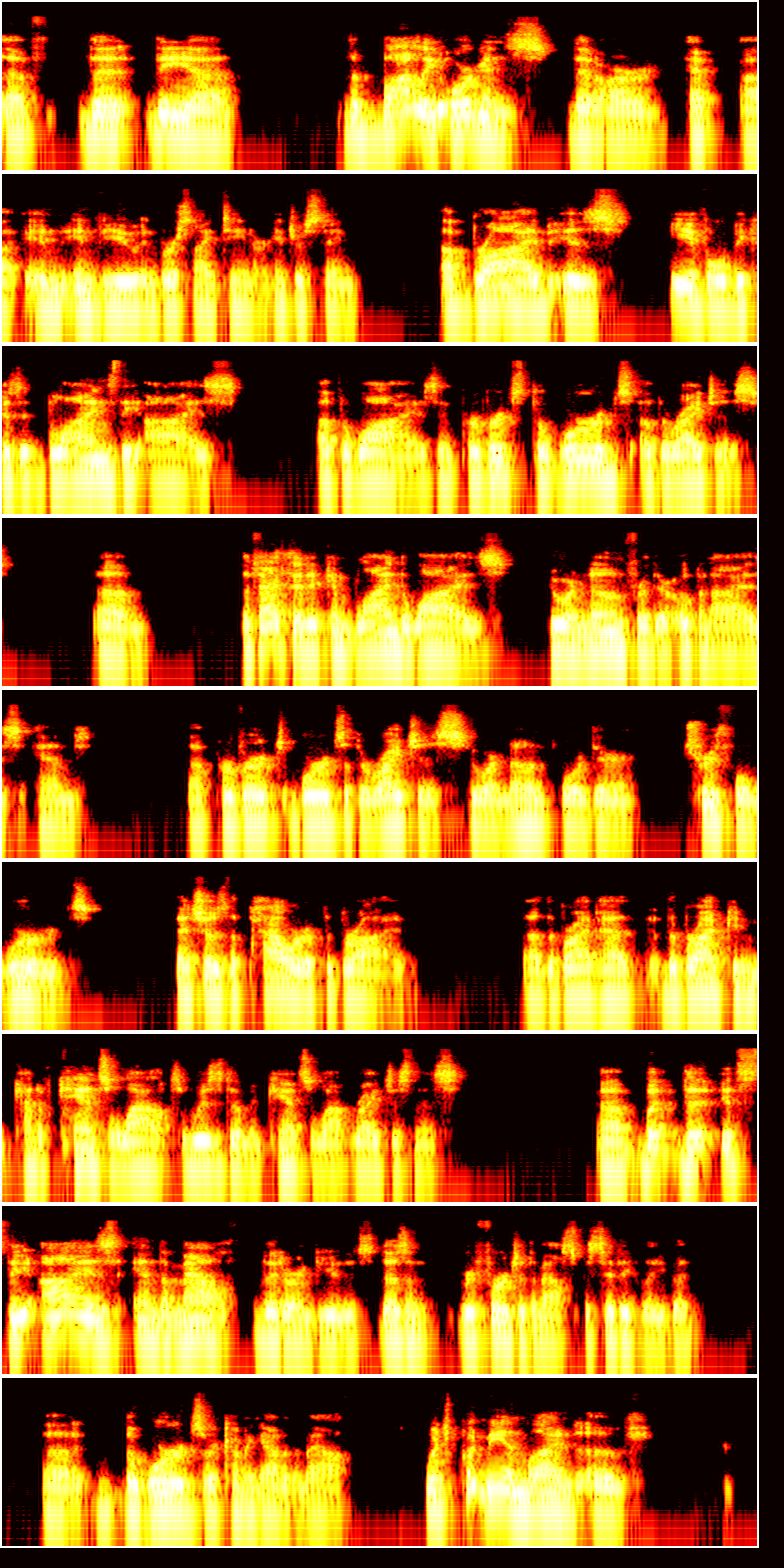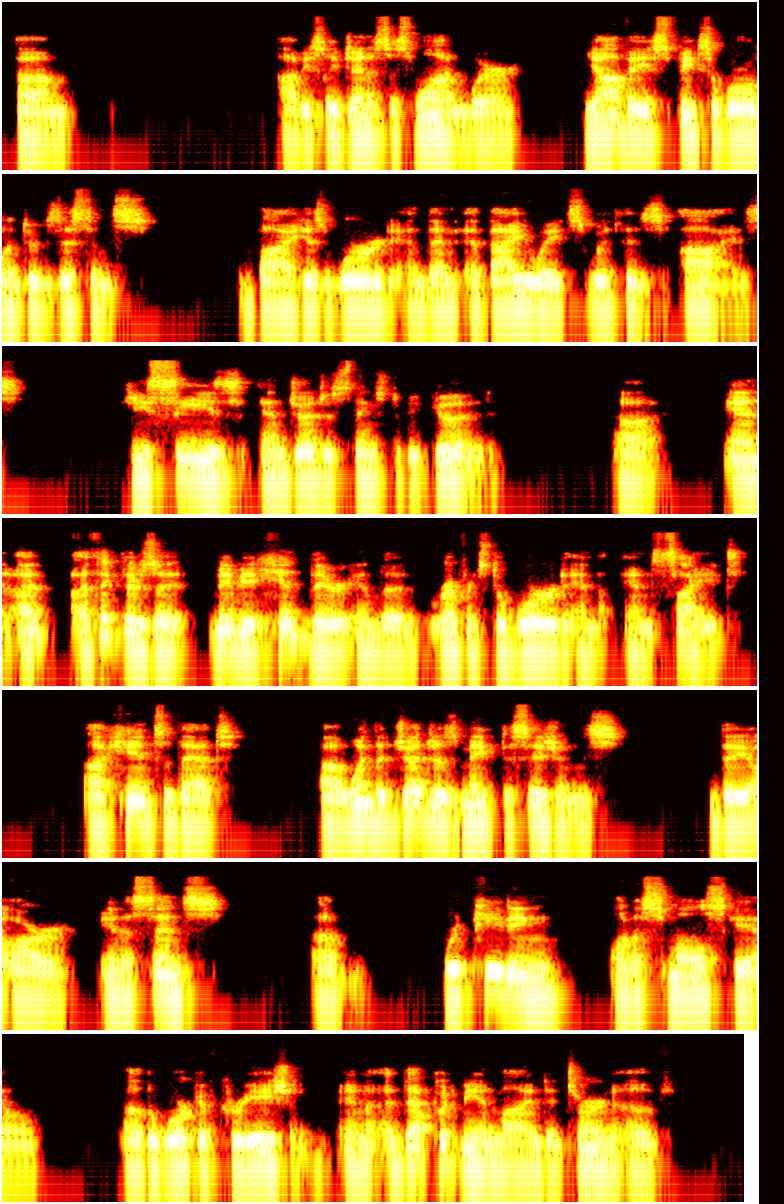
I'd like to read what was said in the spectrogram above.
uh, the the uh, the bodily organs that are at, uh, in in view in verse 19 are interesting. A bribe is evil because it blinds the eyes of the wise and perverts the words of the righteous. Um, the fact that it can blind the wise, who are known for their open eyes and uh, pervert words of the righteous who are known for their truthful words. That shows the power of the bribe. Uh, the bribe has the bribe can kind of cancel out wisdom and cancel out righteousness. Uh, but the, it's the eyes and the mouth that are in view. This doesn't refer to the mouth specifically, but uh, the words are coming out of the mouth, which put me in mind of um, obviously Genesis 1, where Yahweh speaks a world into existence by his word and then evaluates with his eyes. He sees and judges things to be good. Uh, and I, I think there's a maybe a hint there in the reference to word and, and sight, a hint that uh, when the judges make decisions, they are, in a sense, uh, repeating on a small scale uh, the work of creation. And uh, that put me in mind in turn of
